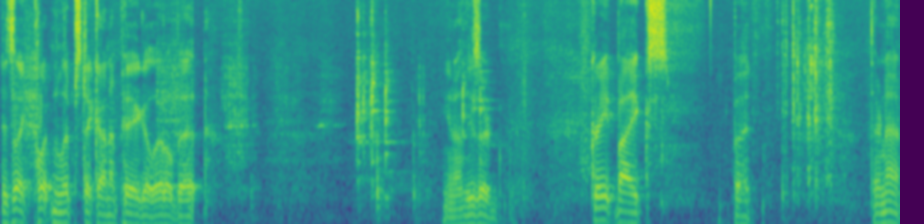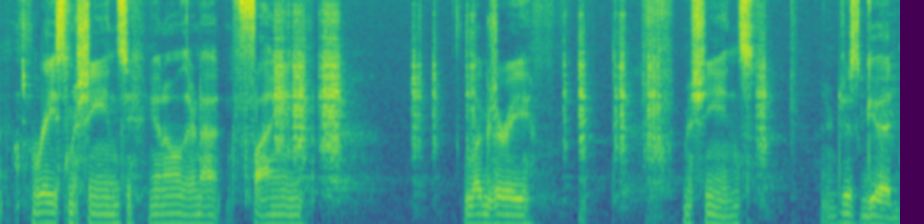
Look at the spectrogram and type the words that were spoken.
it's like putting lipstick on a pig a little bit. You know, these are great bikes, but they're not race machines, you know, they're not fine luxury machines. They're just good.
